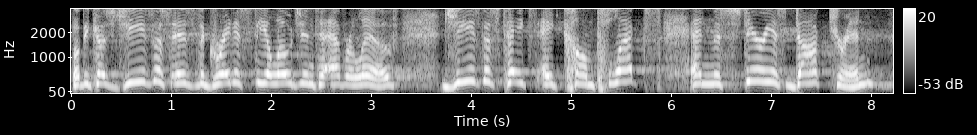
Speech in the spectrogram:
But because Jesus is the greatest theologian to ever live, Jesus takes a complex and mysterious doctrine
